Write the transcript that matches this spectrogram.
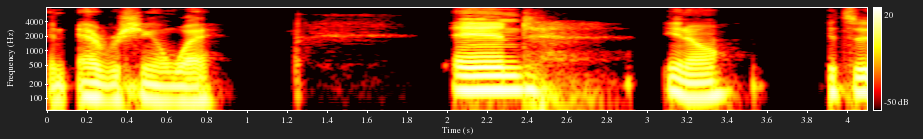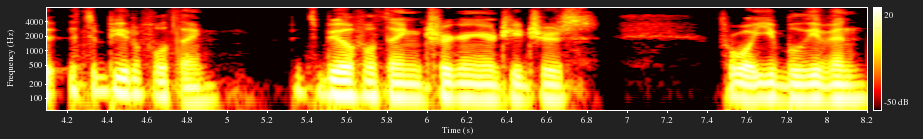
in every single way. And you know, it's a it's a beautiful thing. It's a beautiful thing triggering your teachers for what you believe in,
